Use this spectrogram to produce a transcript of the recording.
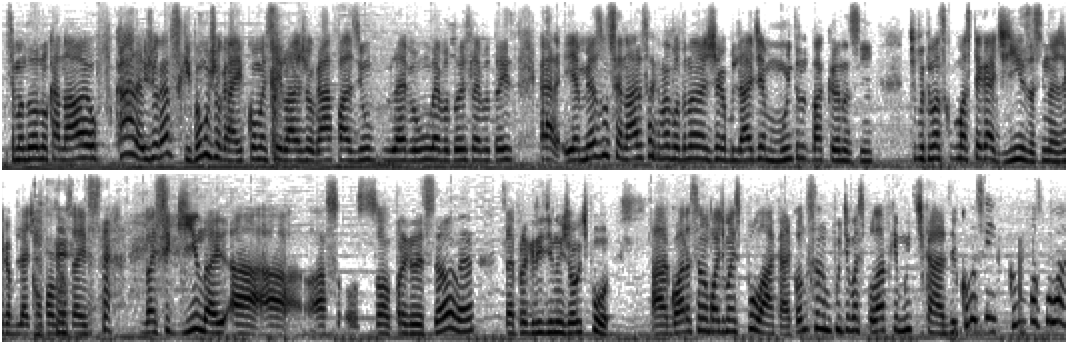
você mandou no canal, eu, cara, eu jogava isso aqui, vamos jogar. Aí comecei lá a jogar, fase 1, level 1, level 2, level 3. Cara, e é mesmo cenário, só que vai mudando a jogabilidade, é muito bacana, assim. Tipo, tem umas, umas pegadinhas, assim, na jogabilidade, conforme você vai, vai seguindo a, a, a, a su- sua progressão, né? Você vai progredindo no jogo, tipo, agora você não pode mais pular, cara. Quando você não podia mais pular, eu fiquei muito de cara. Eu, Como assim? Como eu posso pular?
